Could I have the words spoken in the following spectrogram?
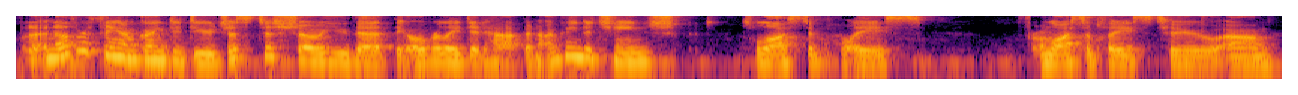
But another thing I'm going to do just to show you that the overlay did happen, I'm going to change to lost in place, from place to um,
